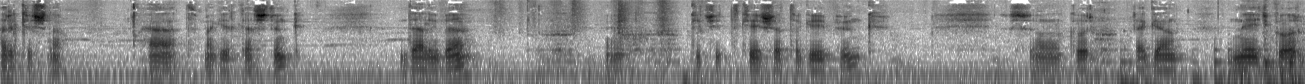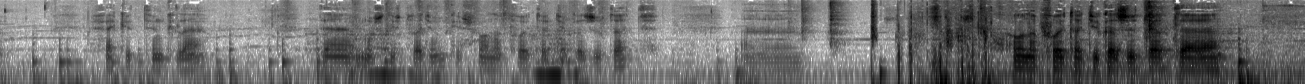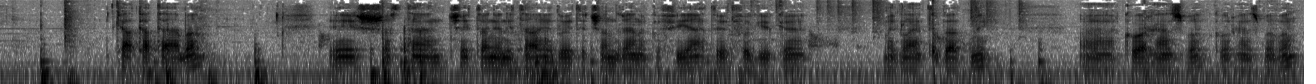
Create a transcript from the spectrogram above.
Hare. Hát, megérkeztünk Delibe. Kicsit késett a gépünk, szóval akkor reggel négykor feküdtünk le, de most itt vagyunk, és holnap folytatjuk az utat. Holnap folytatjuk az utat Kalkatába, és aztán Csaitanya Nitaya Dvaita Chandrának a fiát, őt fogjuk meglátogatni a kórházba, kórházba van,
